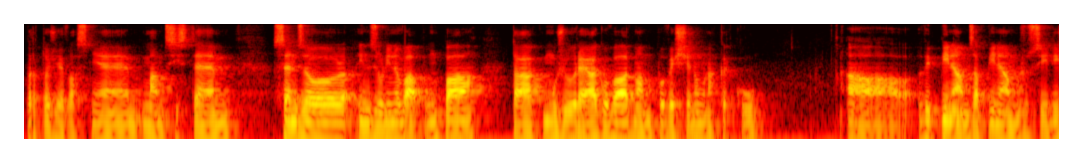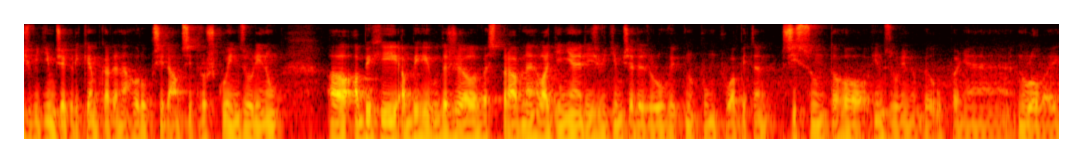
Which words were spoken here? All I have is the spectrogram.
protože vlastně mám systém senzor, inzulínová pumpa, tak můžu reagovat, mám pověšenou na krku a vypínám, zapínám, můžu si, když vidím, že glykemka jde nahoru, přidám si trošku inzulínu, abych ji, abych ji udržel ve správné hladině, když vidím, že jde dolů, vypnu pumpu, aby ten přísun toho inzulínu byl úplně nulový.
